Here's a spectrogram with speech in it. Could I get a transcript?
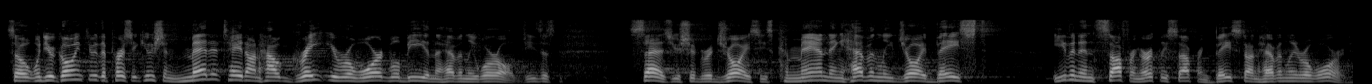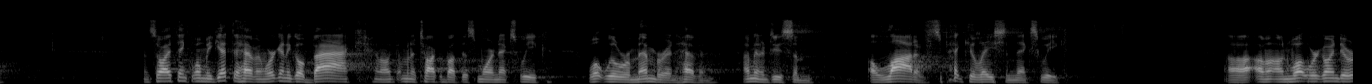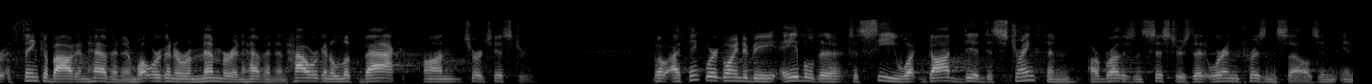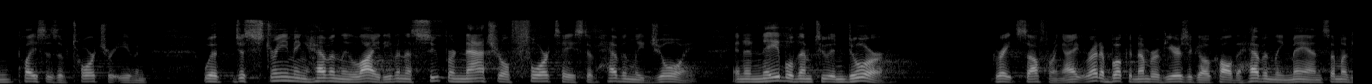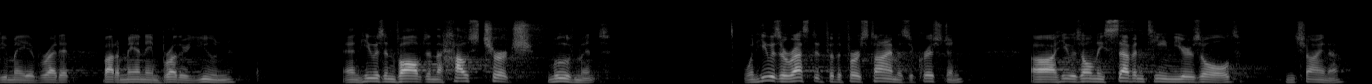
So, when you're going through the persecution, meditate on how great your reward will be in the heavenly world. Jesus says you should rejoice. He's commanding heavenly joy based, even in suffering, earthly suffering, based on heavenly reward. And so I think when we get to heaven, we're going to go back, and I'm going to talk about this more next week, what we'll remember in heaven. I'm going to do some, a lot of speculation next week uh, on what we're going to think about in heaven and what we're going to remember in heaven and how we're going to look back on church history. But I think we're going to be able to, to see what God did to strengthen our brothers and sisters that were in prison cells, in, in places of torture, even with just streaming heavenly light, even a supernatural foretaste of heavenly joy, and enable them to endure great suffering. I read a book a number of years ago called The Heavenly Man. Some of you may have read it about a man named Brother Yun. And he was involved in the house church movement When he was arrested for the first time as a Christian, uh, he was only 17 years old in China.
